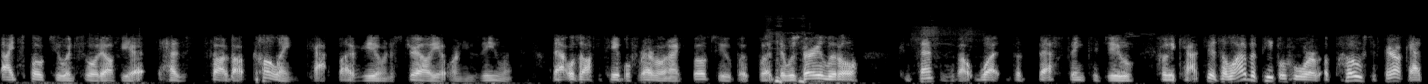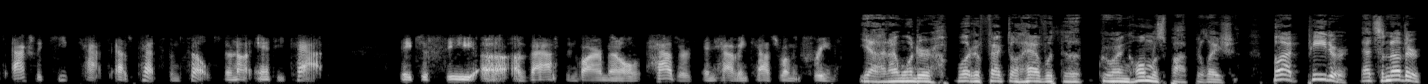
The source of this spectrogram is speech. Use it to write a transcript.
I spoke to in Philadelphia has thought about culling cats like you in Australia or New Zealand. That was off the table for everyone I spoke to, but, but there was very little consensus about what the best thing to do for the cats is. A lot of the people who are opposed to feral cats actually keep cats as pets themselves. They're not anti-cat. They just see a, a vast environmental hazard in having cats roaming free. Yeah, and I wonder what effect it'll have with the growing homeless population. But Peter, that's another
